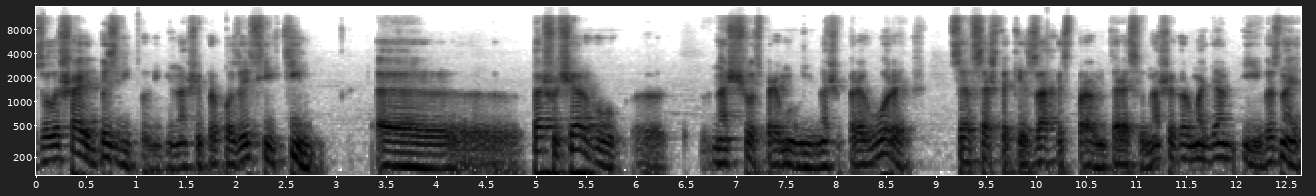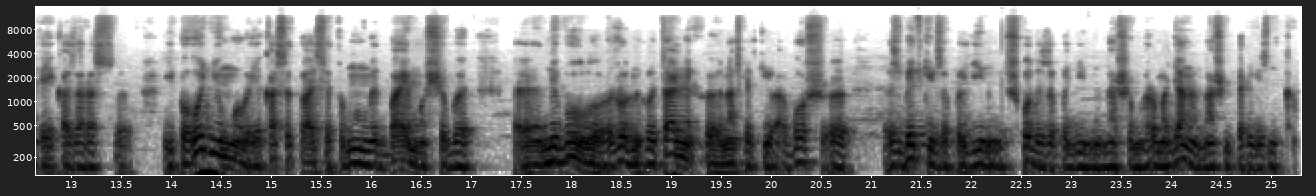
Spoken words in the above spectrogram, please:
залишають без відповіді наші пропозиції. Втім, е, в першу чергу, е, на що спрямовані наші переговори, це все ж таки захист прав інтересів наших громадян. І ви знаєте, яка зараз е, і погодні умови, яка ситуація. Тому ми дбаємо, щоб е, не було жодних летальних е, наслідків або ж е, збитків заподіяної, шкоди заподіяної нашим громадянам, нашим перевізникам.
